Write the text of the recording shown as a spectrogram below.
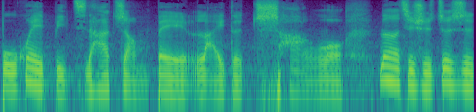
不会比其他长辈来得长哦。那其实这是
